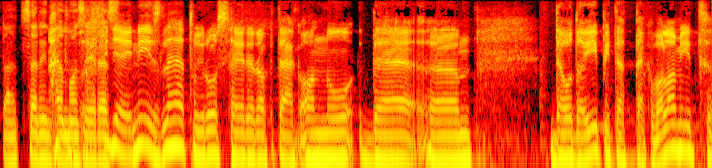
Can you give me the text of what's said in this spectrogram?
Tehát szerintem Hát azért ez... figyelj, nézd, lehet, hogy rossz helyre rakták annó, de um, de oda építettek valamit,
